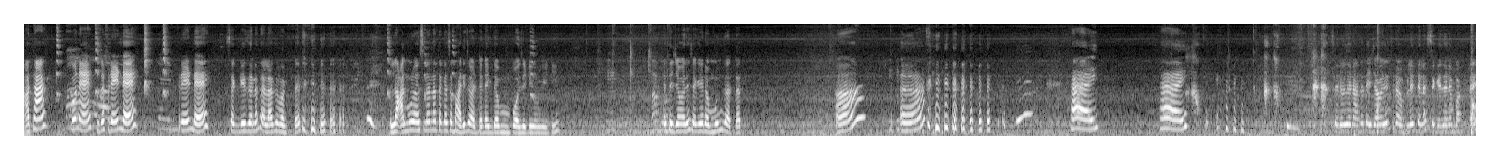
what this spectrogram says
आता कोण आहे? तुझा फ्रेंड आहे? फ्रेंड आहे? सगळेजण त्यालाच बघतात लहान मुलं असलं ना तर कसं भारीच वाटतं एकदम पॉझिटिव्हिटी त्याच्यामध्ये सगळे रमून जातात. आ? हाय हाय सर्वजण आता त्याच्यामध्येच रमले त्याला सगळेजण बघताय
